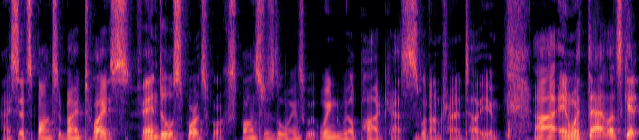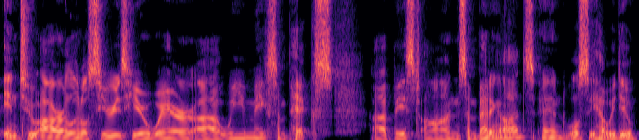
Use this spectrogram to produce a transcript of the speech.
I said sponsored by twice. FanDuel Sportsbook sponsors the Wings, Winged Wheel podcast, is what I'm trying to tell you. Uh, and with that, let's get into our little series here where uh, we make some picks uh, based on some betting odds, and we'll see how we do.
